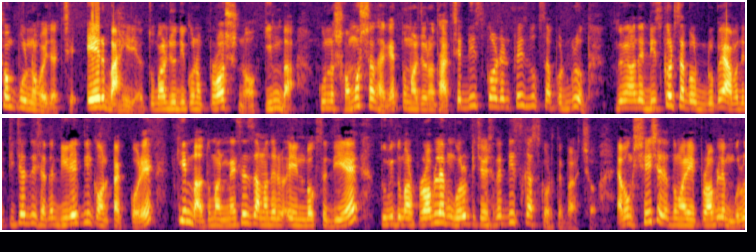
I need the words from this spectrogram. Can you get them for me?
সম্পূর্ণ হয়ে যাচ্ছে। এর বাহিরে তোমার যদি কোনো প্রশ্ন কিংবা কোনো সমস্যা থাকে, তোমার জন্য থাকছে Discord and Facebook support group তুমি আমাদের ডিসকর্ড সাপোর্ট গ্রুপে আমাদের টিচারদের সাথে ডিরেক্টলি কন্ট্যাক্ট করে কিংবা তোমার মেসেজ আমাদের ইনবক্সে দিয়ে তুমি তোমার প্রবলেমগুলো টিচারের সাথে ডিসকাস করতে পারছ এবং সেই সাথে তোমার এই প্রবলেমগুলো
